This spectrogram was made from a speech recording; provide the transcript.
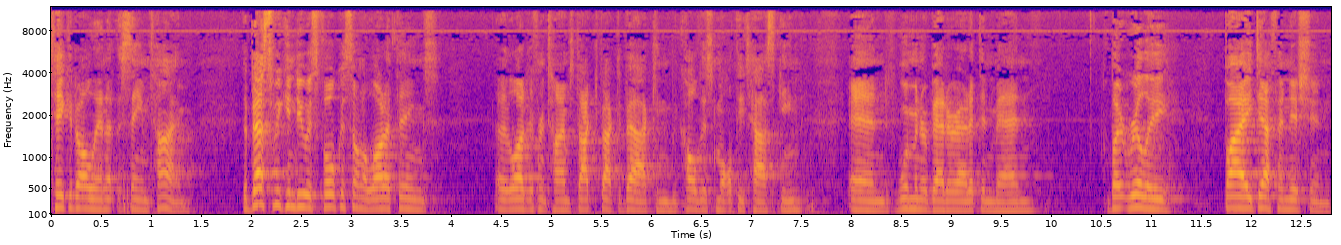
take it all in at the same time. The best we can do is focus on a lot of things at a lot of different times, back to back to back, and we call this multitasking. And women are better at it than men. But really, by definition,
